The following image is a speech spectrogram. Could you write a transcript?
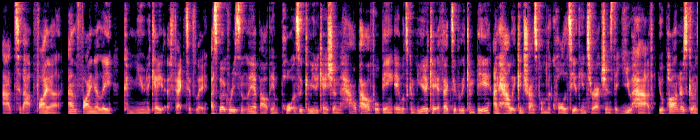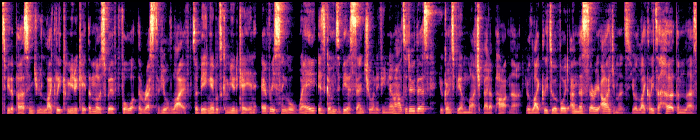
add to that fire. And finally, communicate effectively. I spoke recently about the importance of communication, how powerful being able to communicate effectively can be, and how it can transform the quality of the interactions that you have. Your partner is going to be the person you likely communicate the most with for the rest of your life. So being able to communicate in every single way is going to be essential. And if you know how to do this, you're going to be a much better partner. You're likely to avoid unnecessary arguments. You're likely to hurt them less.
